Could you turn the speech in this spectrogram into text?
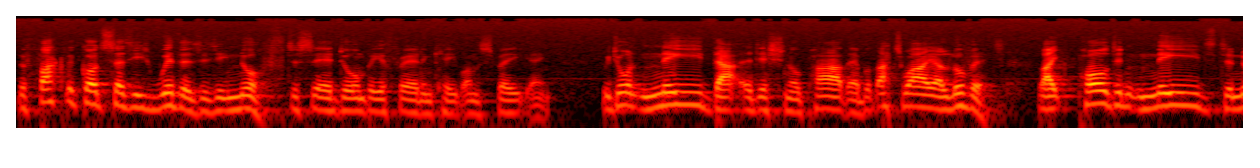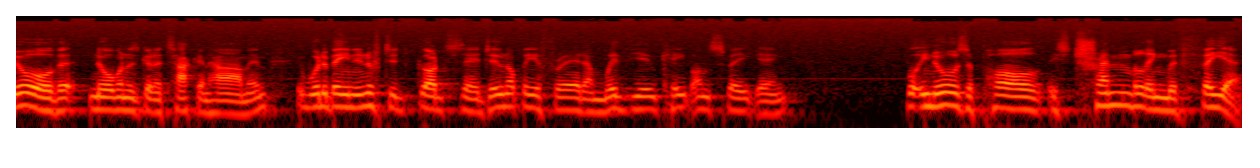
The fact that God says he's with us is enough to say, don't be afraid and keep on speaking. We don't need that additional part there, but that's why I love it. Like, Paul didn't need to know that no one was going to attack and harm him. It would have been enough to God to say, do not be afraid, I'm with you, keep on speaking. But he knows that Paul is trembling with fear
